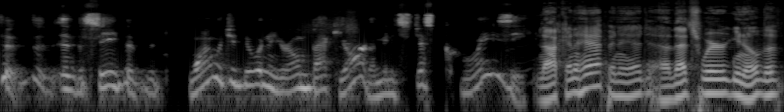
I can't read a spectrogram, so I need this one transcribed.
to, to, in the sea that, why would you do it in your own backyard? I mean, it's just crazy. Not going to happen, Ed. Uh, that's where you know the.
